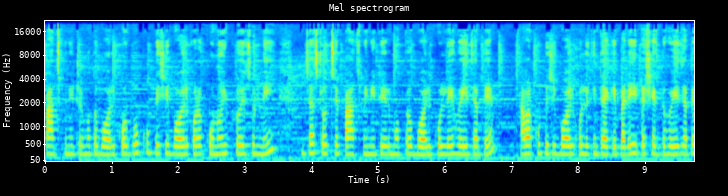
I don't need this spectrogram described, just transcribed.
পাঁচ মিনিটের মতো বয়ল করব। খুব বেশি বয়ল করার কোনোই প্রয়োজন নেই। জাস্ট হচ্ছে পাঁচ মিনিটের মতো বয়ল করলে হয়ে যাবে। আবার খুব বেশি বয়ল করলে কিন্তু একেবারে এটা সেদ্ধ হয়ে যাবে,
